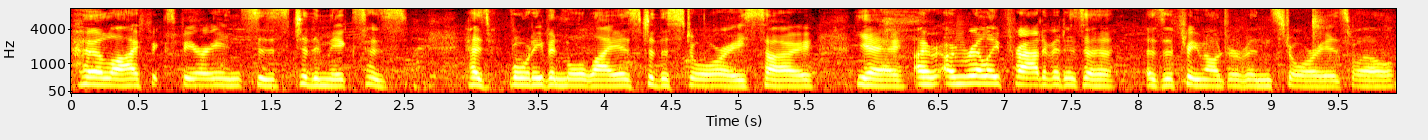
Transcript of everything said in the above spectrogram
her life experiences to the mix has has brought even more layers to the story. So yeah, I, I'm really proud of it as a as a female-driven story as well.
